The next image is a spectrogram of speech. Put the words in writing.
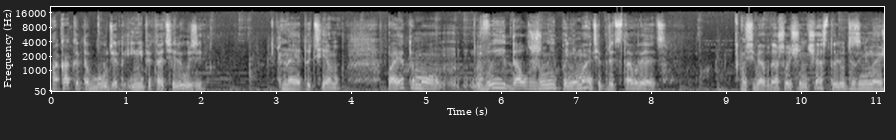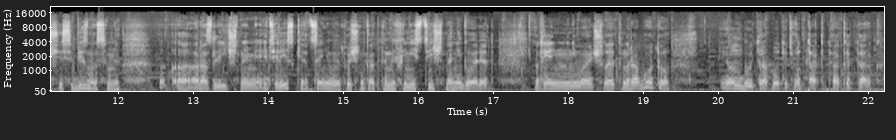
а как это будет, и не питать иллюзий на эту тему. Поэтому вы должны понимать и представлять, у себя, потому что очень часто люди, занимающиеся бизнесами э, различными, эти риски оценивают очень как-то механистично. Они говорят, вот я нанимаю человека на работу, и он будет работать вот так, так и так.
